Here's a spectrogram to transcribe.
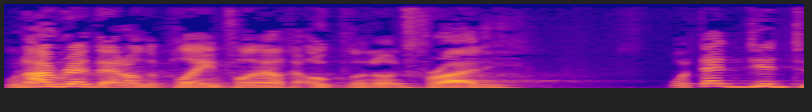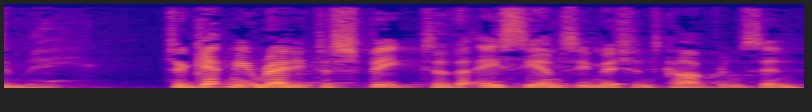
When I read that on the plane flying out to Oakland on Friday, what that did to me to get me ready to speak to the ACMC missions conference in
